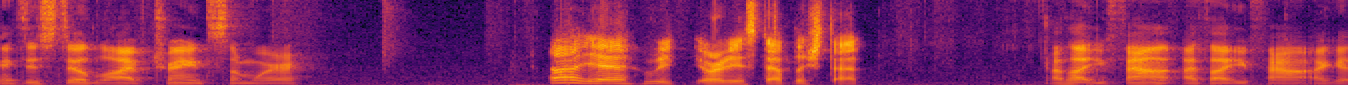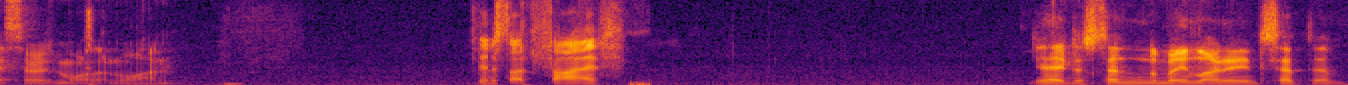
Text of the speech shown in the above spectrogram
Means there's still live trains somewhere. Oh yeah, we already established that. I thought you found. I thought you found. I guess there was more than one. There's like five. Yeah, just send them the main line and intercept them.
